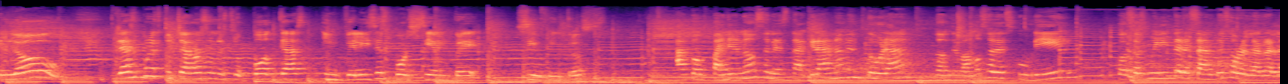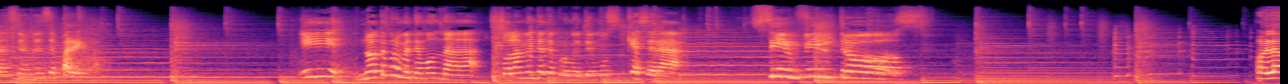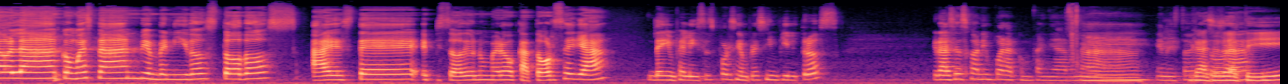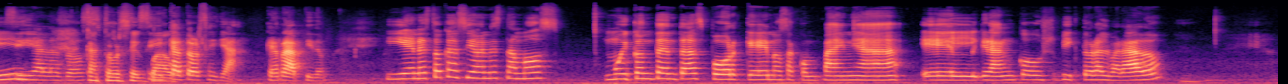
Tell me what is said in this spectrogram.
Hello. Gracias por escucharnos en nuestro podcast Infelices por siempre, sin filtros. Acompáñanos en esta gran aventura donde vamos a descubrir cosas muy interesantes sobre las relaciones de pareja. Y no te prometemos nada, solamente te prometemos que será sin filtros. Hola, hola, ¿cómo están? Bienvenidos todos a este episodio número 14 ya de Infelices por siempre sin filtros. Gracias, Juani, por acompañarme Ah, en esta aventura. gracias a ti. Sí, a las dos. 14, Sí, wow. 14 ya, qué rápido. Y en esta ocasión estamos muy contentas porque nos acompaña el gran coach Víctor Alvarado.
